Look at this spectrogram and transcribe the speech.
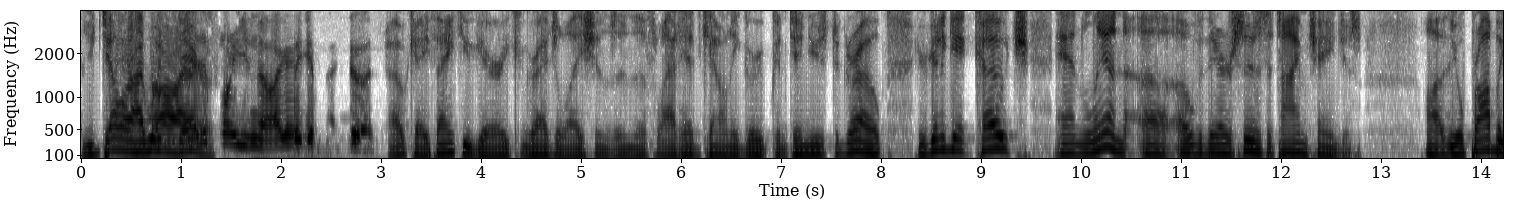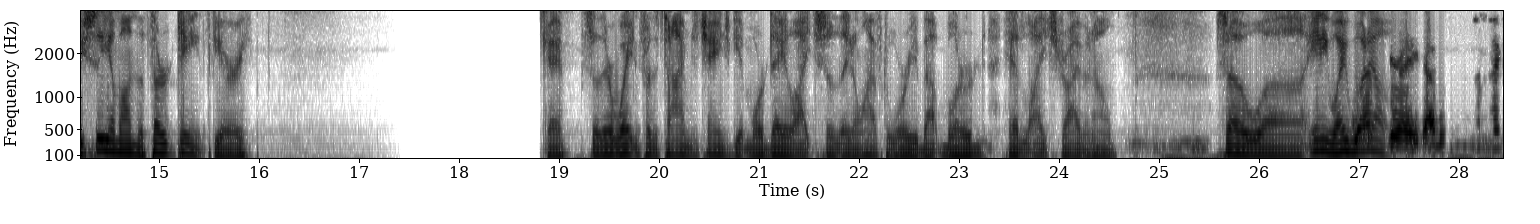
You tell her I wouldn't All right, I just wanted you to know I got to get back to it. Okay, thank you, Gary. Congratulations. And the Flathead County group continues to grow. You're going to get Coach and Lynn uh, over there as soon as the time changes. Uh, you'll probably see them on the 13th, Gary. Okay, so they're waiting for the time to change, get more daylight, so they don't have to worry about blurred headlights driving home. So uh, anyway, what That's else? great. I, I met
